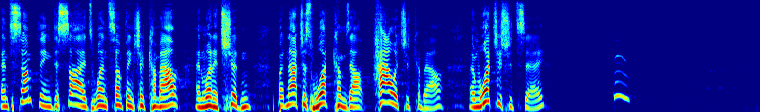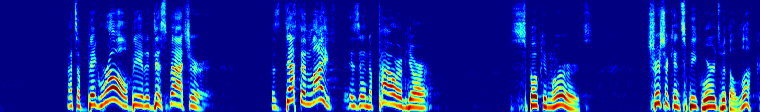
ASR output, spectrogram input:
And something decides when something should come out and when it shouldn't, but not just what comes out, how it should come out, and what you should say. Hmm. That's a big role, being a dispatcher. Because death and life is in the power of your spoken words. Trisha can speak words with a look.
